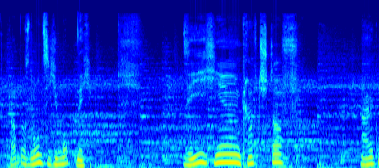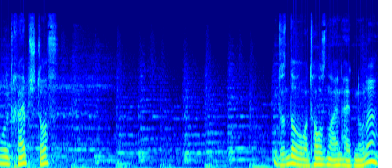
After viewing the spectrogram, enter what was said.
ich glaube, das lohnt sich überhaupt nicht. Sehe ich hier Kraftstoff? Alkohol, Treibstoff. Das sind doch aber 1000 Einheiten, oder?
